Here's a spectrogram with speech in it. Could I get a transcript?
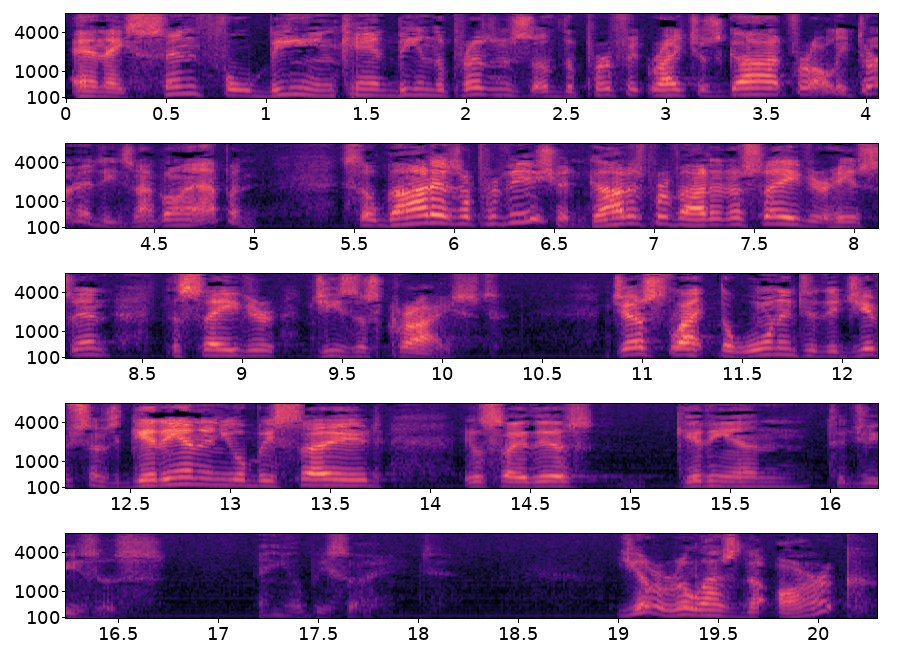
and a sinful being can't be in the presence of the perfect righteous God for all eternity. It's not going to happen. So God has a provision. God has provided a Savior. He has sent the Savior, Jesus Christ. Just like the warning to the Egyptians, get in and you'll be saved, he'll say this, get in to Jesus and you'll be saved. You ever realize the ark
